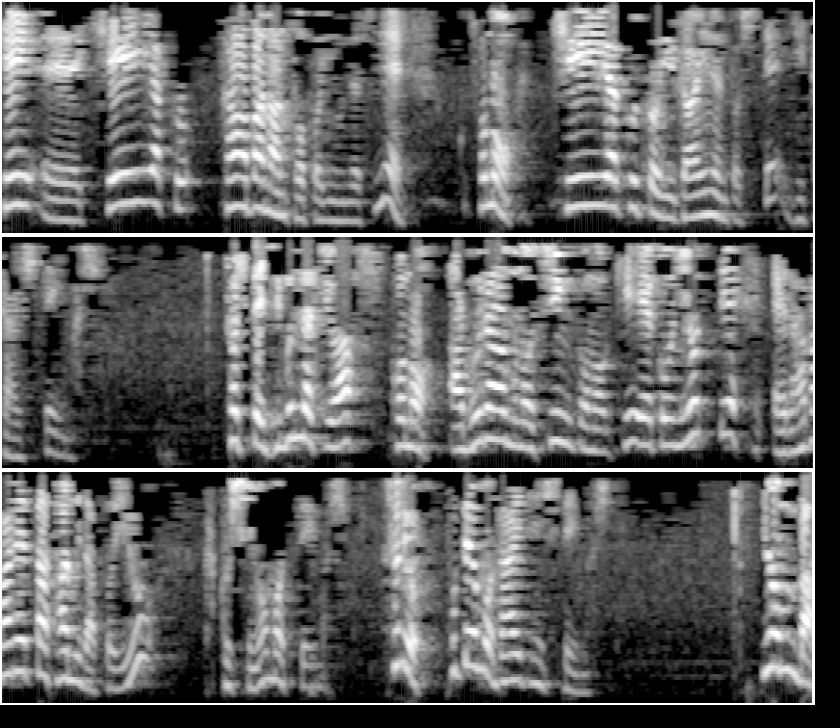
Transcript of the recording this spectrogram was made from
契約、カーバナントというんですね。その契約という概念として理解していました。そして自分たちは、このアブラームの信仰の契約によって選ばれた民だという確信を持っていました。それをとても大事にしていました。4番、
